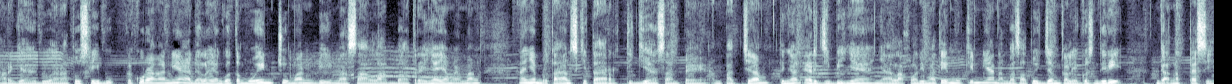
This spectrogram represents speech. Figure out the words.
harga 200.000. Kekurangannya adalah yang gue temuin cuman di masalah baterainya yang memang hanya bertahan sekitar 3 sampai 4 jam dengan RGB-nya nyala. Kalau dimatiin mungkin ya nambah satu jam kali ya gue sendiri nggak ngetes sih.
